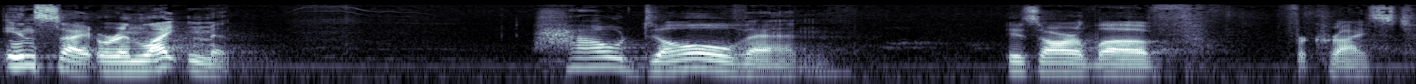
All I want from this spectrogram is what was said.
insight or enlightenment. How dull, then, is our love for Christ?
